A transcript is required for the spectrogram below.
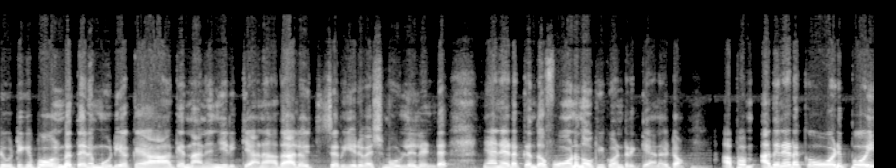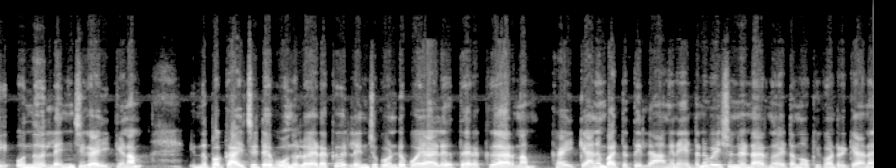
ഡ്യൂട്ടിക്ക് പോകുമ്പോഴത്തേനും മുടിയൊക്കെ ആകെ നനഞ്ഞിരിക്കുകയാണ്. അതാലോചിച്ച് ചെറിയൊരു വിഷമം ഉള്ളിലുണ്ട്. ഞാൻ ഇടയ്ക്ക് എന്തോ ഫോൺ നോക്കിക്കൊണ്ടിരിക്കുകയാണ് കേട്ടോ. അപ്പം അതിനിടക്ക് ഓടിപ്പോയി ഒന്ന് ലഞ്ച് കഴിക്കണം. ഇന്നിപ്പോൾ കഴിച്ചിട്ടേ പോകുന്നുള്ളൂ. ഇടയ്ക്ക് ലഞ്ച് കൊണ്ടുപോയാൽ തിരക്ക് കാരണം കഴിക്കാനും പറ്റത്തില്ല. അങ്ങനെ ഏട്ടന് പേഷ്യന്റ് ഉണ്ടായിരുന്നു. ഏട്ടൻ നോക്കിക്കൊണ്ടിരിക്കുകയാണ്.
